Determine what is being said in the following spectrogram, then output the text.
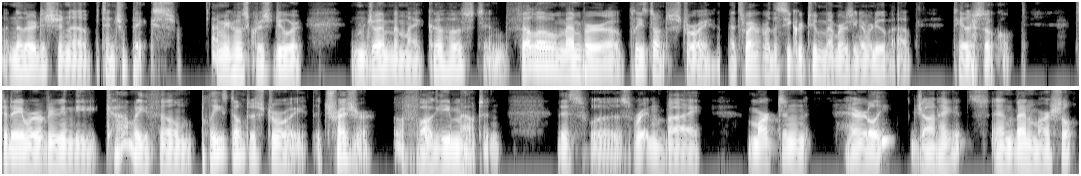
another edition of Potential Picks. I'm your host, Chris Dewar. I'm joined by my co-host and fellow member of Please Don't Destroy. That's right, we're the secret two members you never knew about, Taylor Sokol. Today we're reviewing the comedy film Please Don't Destroy: The Treasure of Foggy Mountain. This was written by Martin Herlihy, John Higgins, and Ben Marshall,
